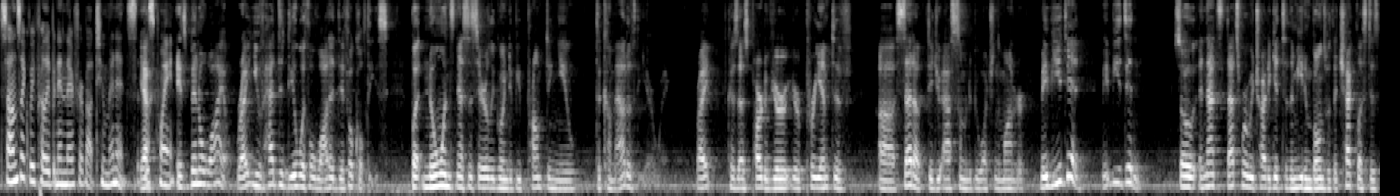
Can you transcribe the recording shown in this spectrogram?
Sounds like we've probably been in there for about two minutes at this point. It's been a while, right? You've had to deal with a lot of difficulties, but no one's necessarily going to be prompting you to come out of the airway, right? Because as part of your your preemptive uh, setup, did you ask someone to be watching the monitor? Maybe you did, maybe you didn't. So, and that's that's where we try to get to the meat and bones with the checklist: is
